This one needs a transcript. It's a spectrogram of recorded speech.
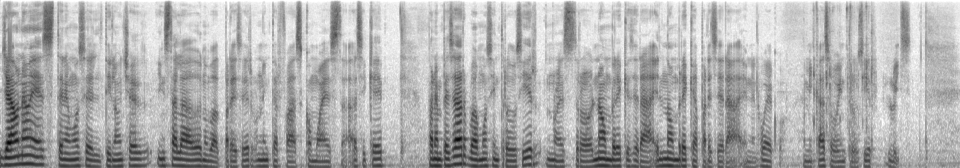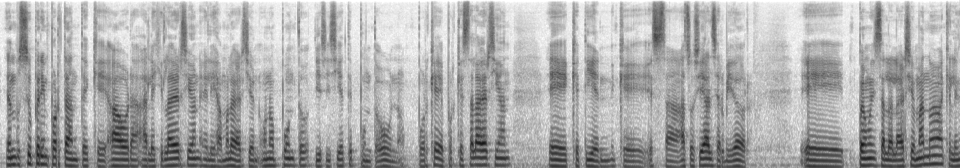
Ya una vez tenemos el T-Launcher instalado nos va a aparecer una interfaz como esta. Así que para empezar vamos a introducir nuestro nombre que será el nombre que aparecerá en el juego. En mi caso voy a introducir Luis. Es súper importante que ahora al elegir la versión elijamos la versión 1.17.1. ¿Por qué? Porque esta es la versión eh, que, tiene, que está asociada al servidor. Eh, podemos instalar la versión más nueva que,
